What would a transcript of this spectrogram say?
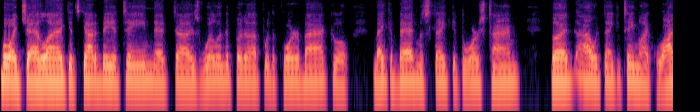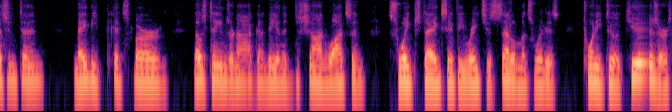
Boy, Chadlack, it's got to be a team that uh, is willing to put up with a quarterback who'll make a bad mistake at the worst time. But I would think a team like Washington, maybe Pittsburgh, those teams are not going to be in the Deshaun Watson sweepstakes if he reaches settlements with his 22 accusers.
